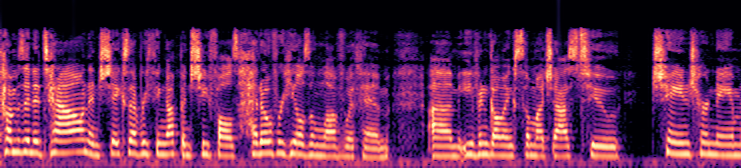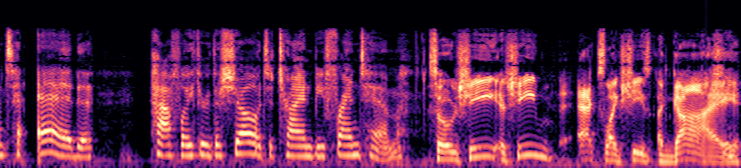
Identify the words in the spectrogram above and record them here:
comes into town and shakes everything up, and she falls head over heels in love with him. Um, even going so much as to change her name to Ed halfway through the show to try and befriend him. So she she acts like she's a guy,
